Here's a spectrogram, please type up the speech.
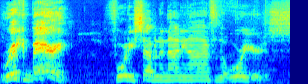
Rick Barry, 47 to 99 for the Warriors.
